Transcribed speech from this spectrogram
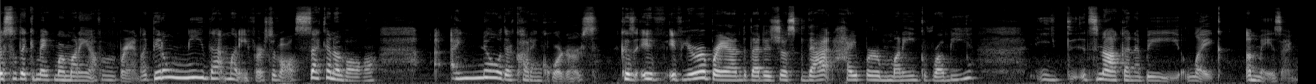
just so they can make more money off of a brand. Like they don't need that money first of all. Second of all, I know they're cutting corners because if if you're a brand that is just that hyper money grubby, it's not going to be like amazing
